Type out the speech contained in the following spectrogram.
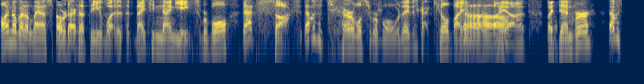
All I know about Atlanta sports sorry. is that the what is it 1998 Super Bowl that sucked. That was a terrible Super Bowl where they just got killed by Oh. by uh, by Denver. That was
